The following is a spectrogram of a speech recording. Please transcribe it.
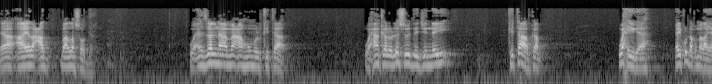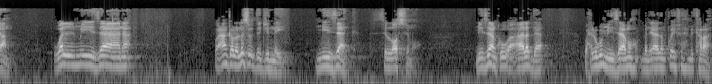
Ya aayado cad baan la soo dirnay. Wa anzalnaa macahum اlkitaab waxaan kaloo la soo dejinnay kitaabka waxyiga ah ay ku dhaqmalayaan wاlmiizaana waxaan kaloo la soo dejinnay miisaanka si loo simo miisaanku waa aaladda wax lagu miisaamo bani aadamku ay fahmi karaan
